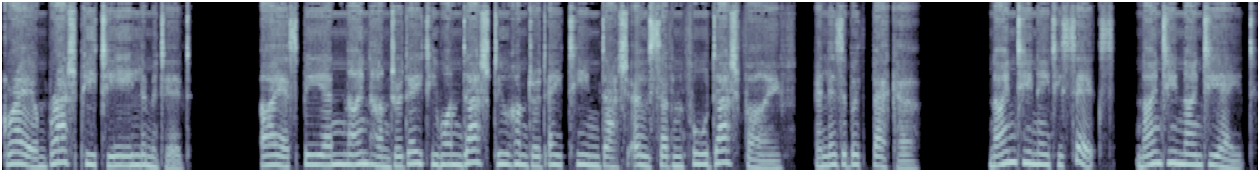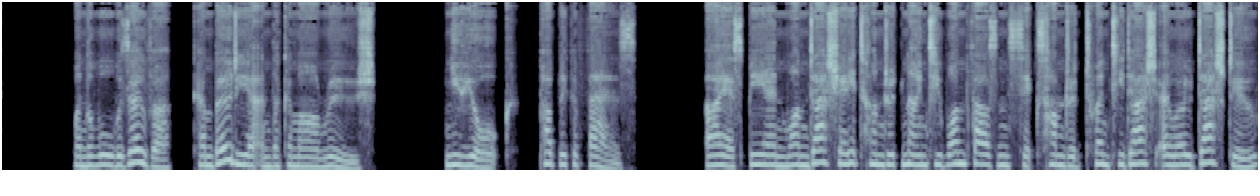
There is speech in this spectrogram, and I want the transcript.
Graham Brash Pte Limited. ISBN 981-218-074-5, Elizabeth Becker. 1986, 1998. When the war was over, Cambodia and the Khmer Rouge. New York, Public Affairs. ISBN 1-891620-00-2,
